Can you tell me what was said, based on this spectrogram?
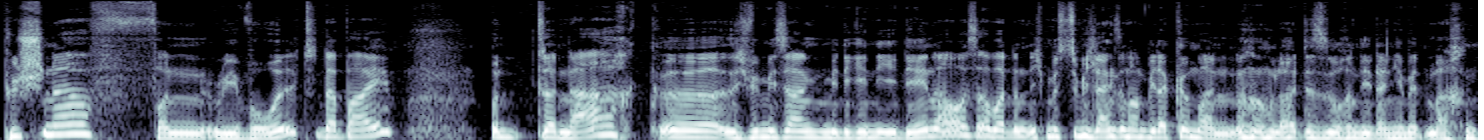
Püschner von Revolt dabei. Und danach, ich will nicht sagen, mir gehen die Ideen aus, aber dann, ich müsste mich langsam mal wieder kümmern, um Leute suchen, die dann hier mitmachen.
